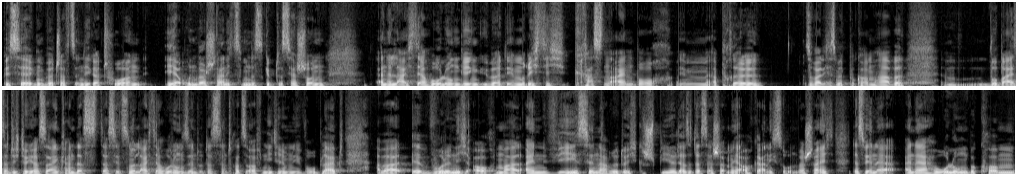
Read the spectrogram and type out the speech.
bisherigen Wirtschaftsindikatoren eher unwahrscheinlich. Zumindest gibt es ja schon eine leichte Erholung gegenüber dem richtig krassen Einbruch im April soweit ich das mitbekommen habe. Wobei es natürlich durchaus sein kann, dass das jetzt nur leichte Erholungen sind und dass es dann trotzdem auf niedrigem Niveau bleibt. Aber äh, wurde nicht auch mal ein W-Szenario durchgespielt? Also das erscheint mir ja auch gar nicht so unwahrscheinlich, dass wir eine, eine Erholung bekommen,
